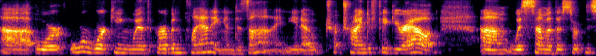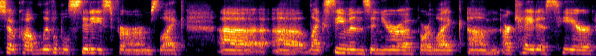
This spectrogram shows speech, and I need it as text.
uh, or or working with urban planning and design you know tr- trying to figure out um, with some of the so- so-called livable cities firms like uh, uh, like Siemens in Europe or like um, Arcadis here,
